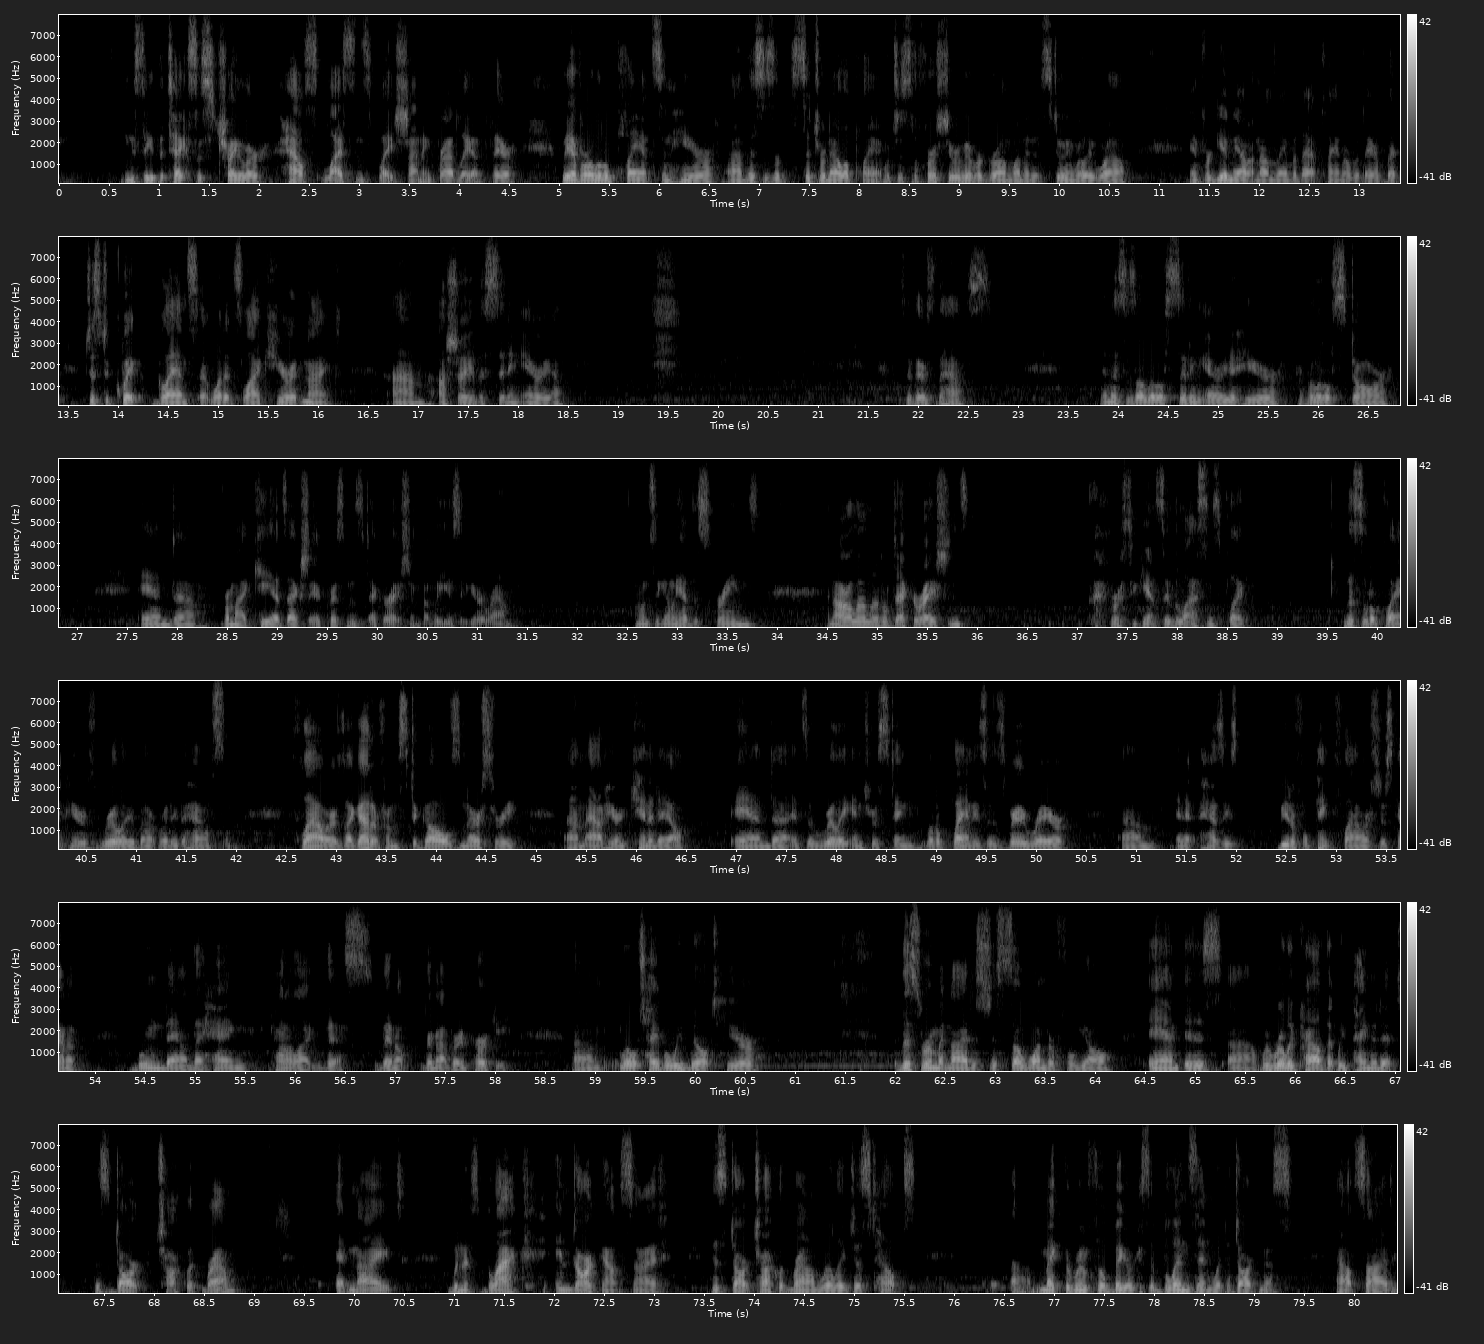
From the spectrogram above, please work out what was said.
you can see the Texas Trailer House license plate shining proudly up there. We have our little plants in here. Uh, this is a citronella plant, which is the first year we've ever grown one, and it's doing really well. And forgive me, I don't know the name of that plant over there, but just a quick glance at what it's like here at night. Um, I'll show you the sitting area. So there's the house. And this is our little sitting area here. We have a little star. And uh, my IKEA, it's actually a Christmas decoration, but we use it year round. Once again, we have the screens and all our little decorations. Of course, you can't see the license plate. This little plant here is really about ready to have some flowers. I got it from Stegall's nursery um, out here in Kennedale, and uh, it's a really interesting little plant. He says it's very rare um, and it has these beautiful pink flowers just kind of bloom down. They hang kind of like this. They don't. They're not very perky. Um, little table we built here. This room at night is just so wonderful, y'all. And it is. Uh, we're really proud that we painted it this dark chocolate brown. At night, when it's black and dark outside, this dark chocolate brown really just helps uh, make the room feel bigger because it blends in with the darkness outside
